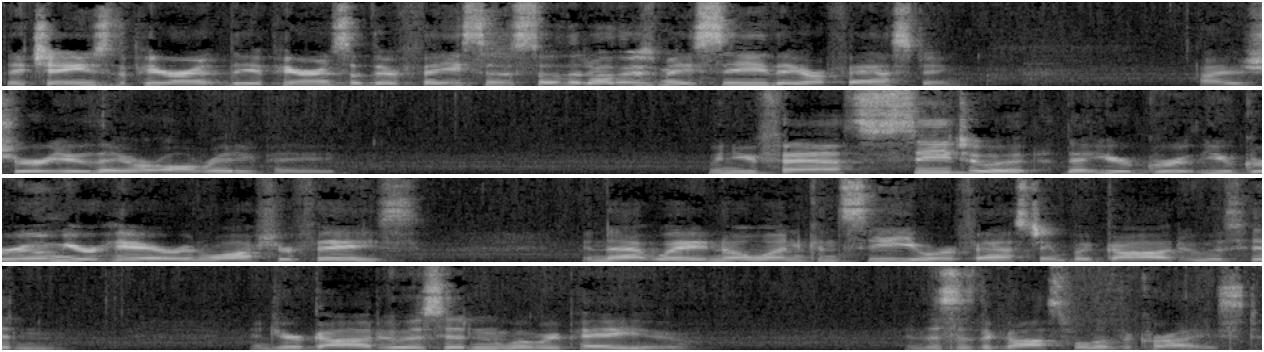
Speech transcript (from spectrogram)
They change the, the appearance of their faces so that others may see they are fasting. I assure you, they are already paid. When you fast, see to it that you groom your hair and wash your face. In that way, no one can see you are fasting but God who is hidden. And your God who is hidden will repay you. And this is the gospel of the Christ.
